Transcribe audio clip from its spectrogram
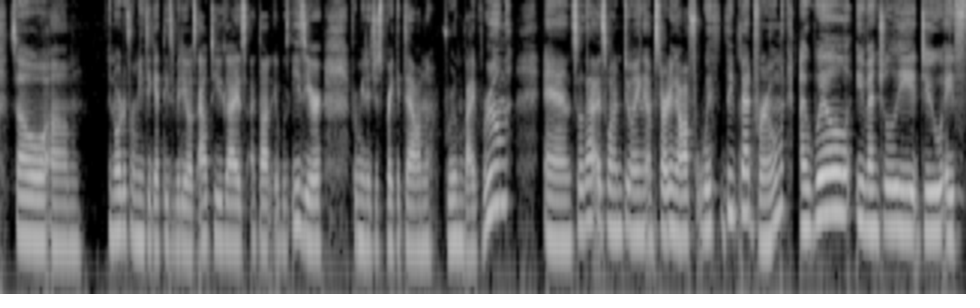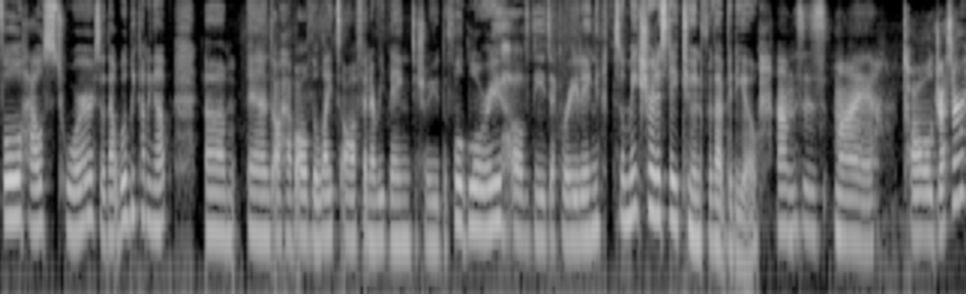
So um in order for me to get these videos out to you guys, I thought it was easier for me to just break it down room by room. And so that is what I'm doing. I'm starting off with the bedroom. I will eventually do a full house tour, so that will be coming up. Um, and I'll have all the lights off and everything to show you the full glory of the decorating. So make sure to stay tuned for that video. Um, this is my tall dresser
